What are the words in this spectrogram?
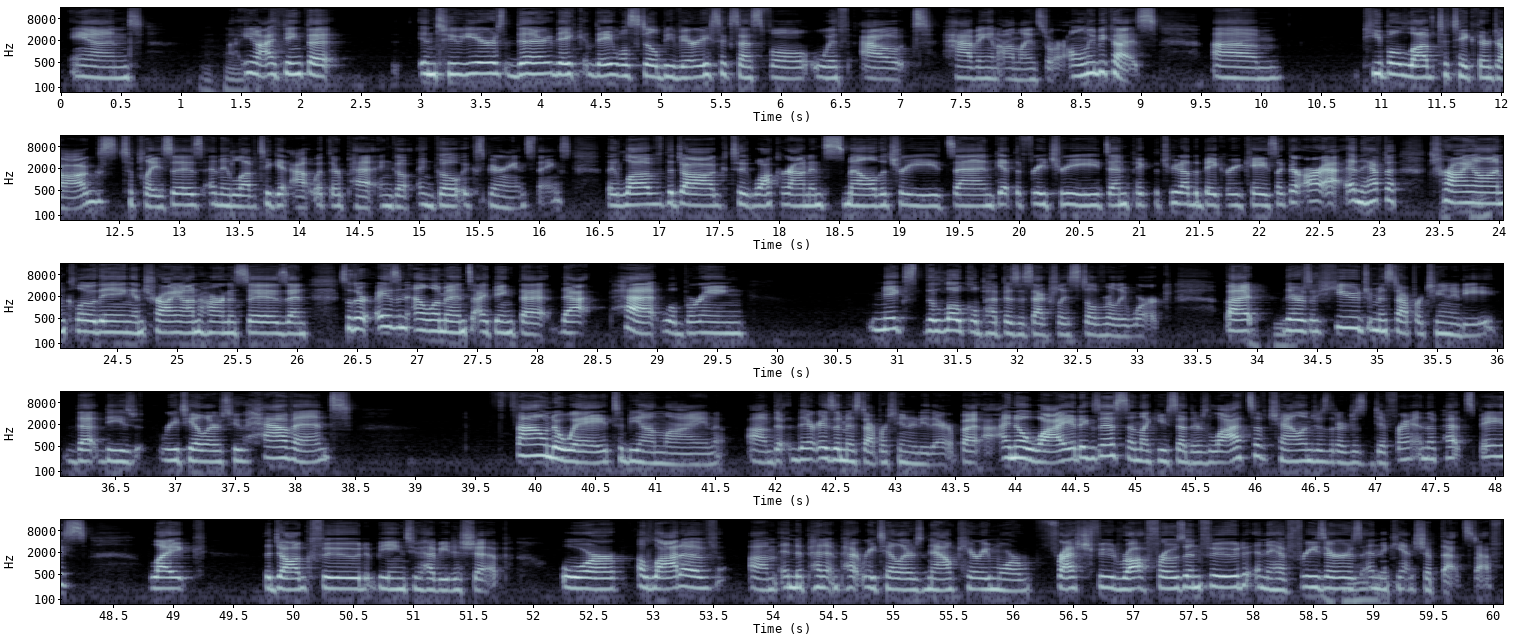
And Mhm. you know, I think that in two years, they they will still be very successful without having an online store. Only because um, people love to take their dogs to places and they love to get out with their pet and go and go experience things. They love the dog to walk around and smell the treats and get the free treat and pick the treat out of the bakery case. Like there are, and they have to try on clothing and try on harnesses, and so there is an element I think that that pet will bring makes the local pet business actually still really work. But there's a huge missed opportunity that these retailers who haven't found a way to be online, um, th- there is a missed opportunity there. But I know why it exists. And like you said, there's lots of challenges that are just different in the pet space, like the dog food being too heavy to ship, or a lot of um, independent pet retailers now carry more fresh food, raw frozen food, and they have freezers and they can't ship that stuff.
